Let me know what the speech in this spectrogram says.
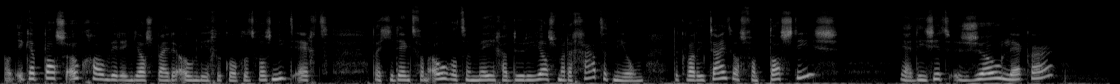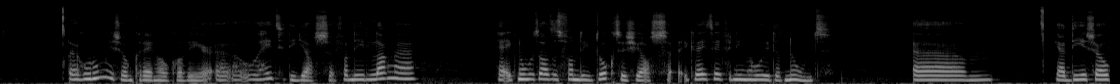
want ik heb pas ook gewoon weer een jas bij de Only gekocht. Het was niet echt dat je denkt van oh wat een mega dure jas, maar daar gaat het niet om. De kwaliteit was fantastisch. Ja, die zit zo lekker. Uh, hoe noem je zo'n kring ook alweer? Uh, hoe heet die jassen? Van die lange ja, ik noem het altijd van die doktersjas. Ik weet even niet meer hoe je dat noemt. Um, ja, die is zo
